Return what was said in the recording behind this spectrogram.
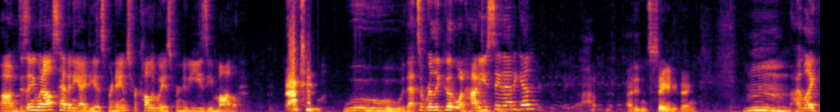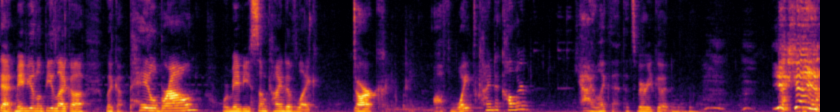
Um, does anyone else have any ideas for names for colorways for new Yeezy model? Ooh, that's a really good one. How do you say that again? I didn't say anything. Hmm, I like that. Maybe it'll be like a like a pale brown, or maybe some kind of like dark off-white kind of color. Yeah, I like that. That's very good. Yes, yeah.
